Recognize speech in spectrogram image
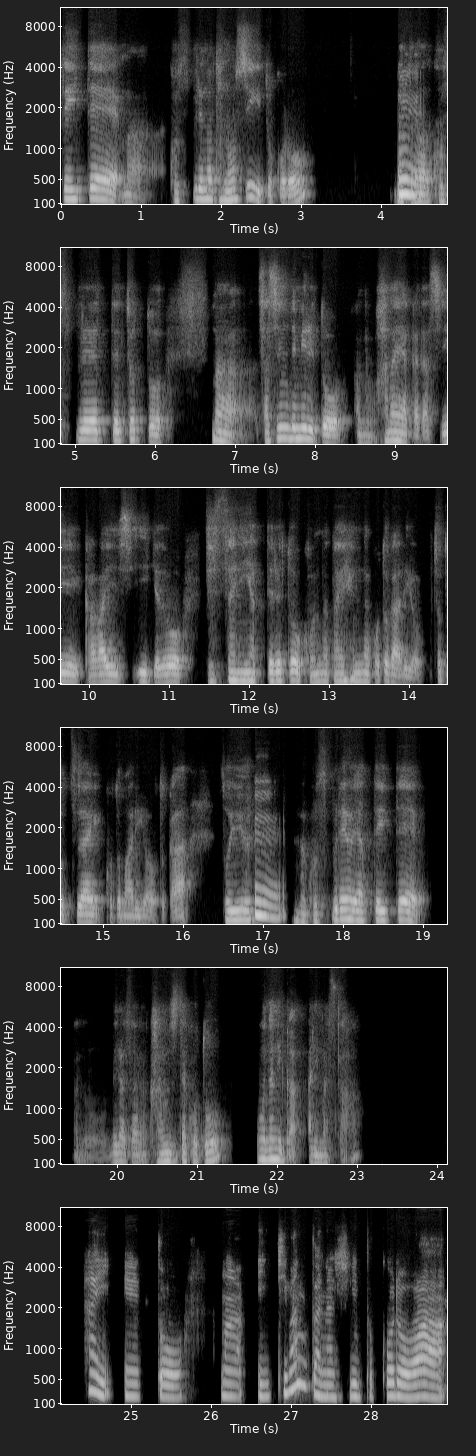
ていて、まあ、コスプレの楽しいところ、また、コスプレってちょっと、まあ、写真で見るとあの華やかだし、可愛いし、いいけど、実際にやってると、こんな大変なことがあるよ、ちょっと辛いこともあるよとか、そういううん、まあコスプレをやっていて、あのメラさんが感じたことを何かありますか？はい、えーっと、まあ、一番楽しいところは、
